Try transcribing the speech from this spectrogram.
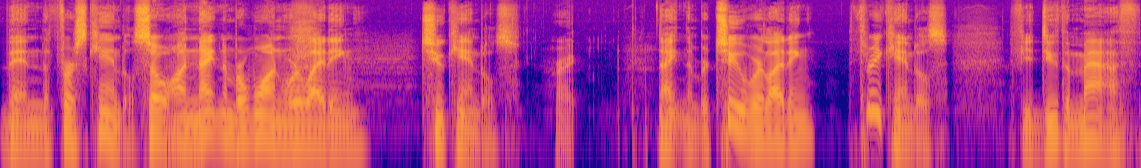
then the first candle so on night number one we're lighting two candles. Right. night number two we're lighting three candles. If you do the math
